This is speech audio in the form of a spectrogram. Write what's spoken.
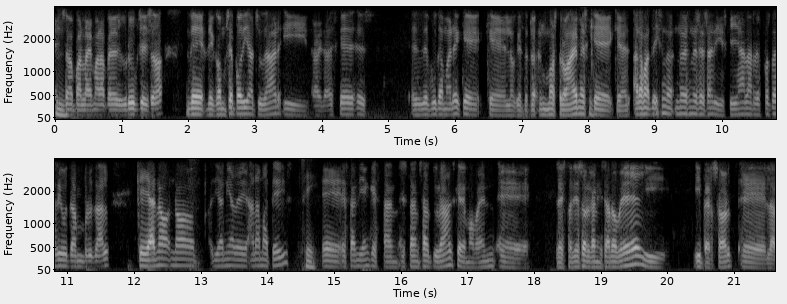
Mm. això parlàvem ara per els grups i això de, de com se podia ajudar i la veritat és que és, és de puta mare que, que el que mos trobàvem és que, que ara mateix no, no és necessari, és que ja la resposta ha sigut tan brutal que ja no, no ja n'hi ha de, ara mateix Sí. eh, estan dient que estan, estan saturats, que de moment eh, la història és organitzar-ho bé i, i per sort eh, la,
